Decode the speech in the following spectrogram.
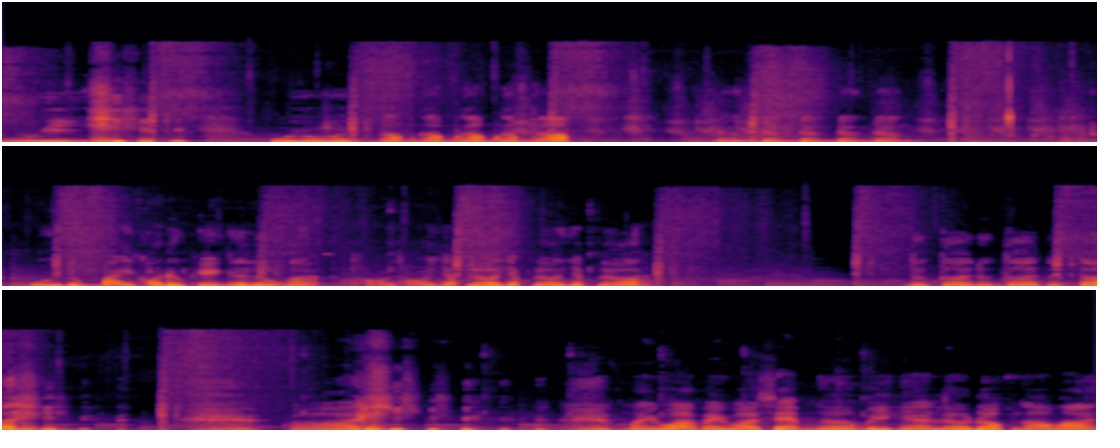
ui. Ui. Ngộm ngộm ngộm ngộm ngộm đừng đừng đừng đừng đừng ui đúng bay khó điều khiển cái luôn á. Thôi thôi dập lửa dập lửa dập lửa. Nước tới nước tới nước tới. Rồi. Mày quá mày quá xém nữa bị à, lửa đốt ngõm rồi.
